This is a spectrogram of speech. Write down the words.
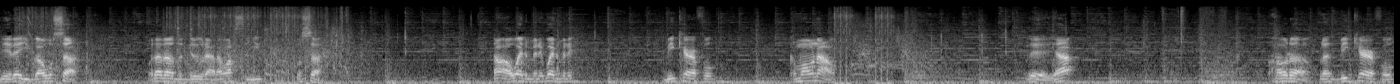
Yeah, there you go. What's up? What that other dude at? Oh, I see you. What's up? Uh oh, wait a minute, wait a minute. Be careful. Come on out. There, yeah. Hold up. Let's be careful.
